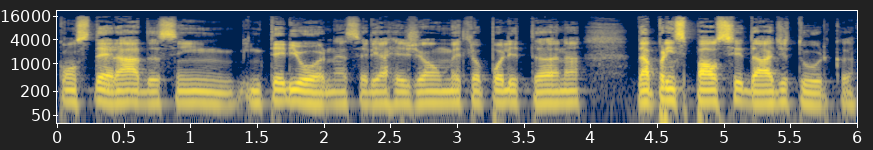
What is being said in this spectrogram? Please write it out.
considerada assim interior, né? Seria a região metropolitana da principal cidade turca.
